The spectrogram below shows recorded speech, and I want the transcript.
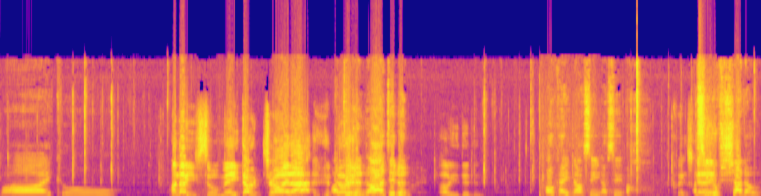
Michael. I know you saw me. Don't try that. I No. didn't. Ah, I didn't. Oh, you didn't. Okay, now I see. I see. Oh, Quick I see your shadow.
